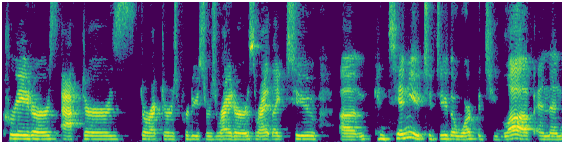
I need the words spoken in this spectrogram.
creators actors directors producers writers right? Like to um, continue to do the work that you love and then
